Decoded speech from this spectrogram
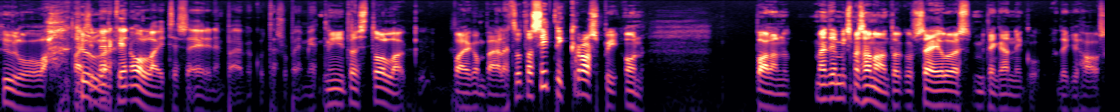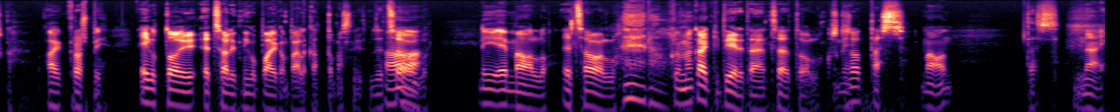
Kyllä, Taisi kyllä. melkein olla itse asiassa eilinen päivä, kun tässä rupeaa miettimään. Niin, taisi olla paikan päällä. Tota, Sidney Crosby on palannut. Mä en tiedä, miksi mä sanoin, kun se ei ollut edes mitenkään niin kuin, jotenkin hauska. Ai, Crosby? Ei kun toi, että sä olit niin kuin, paikan päällä katsomassa niitä, mutta et Aa. sä ollut. Niin, en mä ollut. Et sä ollut. En ollut. Kun me kaikki tiedetään, että sä et ollut, koska niin. sä oot tässä. Mä oon tässä. Näin,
